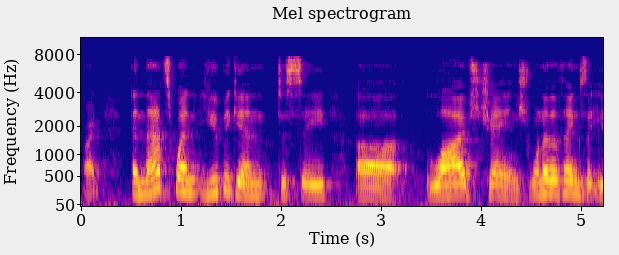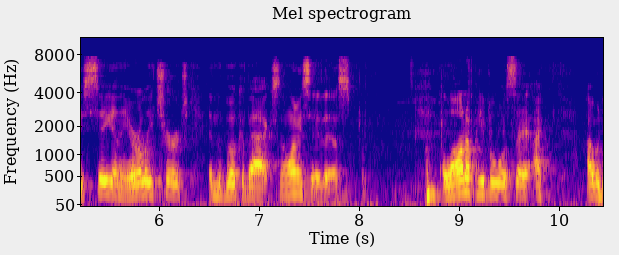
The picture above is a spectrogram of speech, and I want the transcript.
right? And that's when you begin to see uh, lives changed. One of the things that you see in the early church in the book of Acts. Now, let me say this: a lot of people will say, I, I would,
